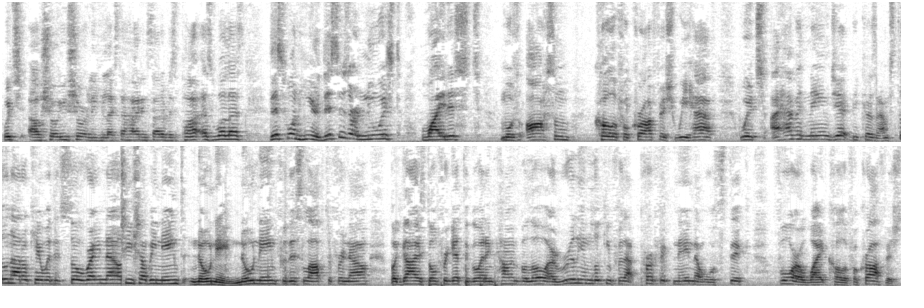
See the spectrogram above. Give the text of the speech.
which I'll show you shortly. He likes to hide inside of his pot, as well as this one here. This is our newest, whitest, most awesome, colorful crawfish we have, which I haven't named yet because I'm still not okay with it. So right now, she shall be named No Name. No name for this lobster for now. But guys, don't forget to go ahead and comment below. I really am looking for that perfect name that will stick for a white colorful crawfish.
